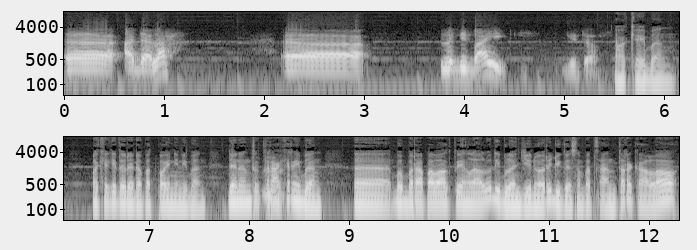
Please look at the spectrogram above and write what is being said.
eh, adalah eh, lebih baik gitu. Oke bang, oke kita udah dapat poin ini bang. Dan untuk terakhir nih bang, uh, beberapa waktu yang lalu di bulan Januari juga sempat santer kalau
